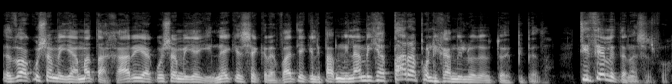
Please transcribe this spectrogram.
Εδώ ακούσαμε για μάτα χάρη, ακούσαμε για γυναίκες σε κρεβάτια κλπ. Μιλάμε για πάρα πολύ χαμηλό το επίπεδο. Τι θέλετε να σας πω;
